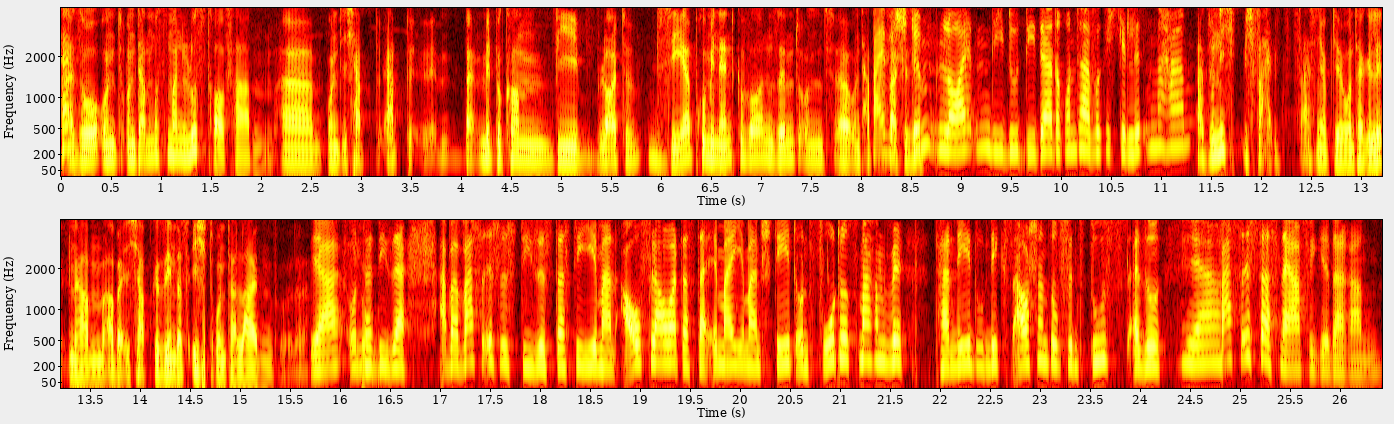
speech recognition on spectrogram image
Also und und da muss man Lust drauf haben. Äh, und ich habe hab äh, mitbekommen, wie Leute sehr prominent geworden sind und äh, und habe Bei einfach gesehen. bestimmten Leuten, die du, die darunter wirklich gelitten haben? Also nicht, ich wei- weiß nicht, ob die darunter gelitten haben, aber ich habe gesehen, dass ich drunter leiden würde. Ja, unter So. dieser. Aber was ist es, dieses, dass dir jemand auflauert, dass da immer jemand steht und Fotos machen will? Tané, du nix auch schon so, findest du's? Also, Ja. was ist das Nervige daran?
